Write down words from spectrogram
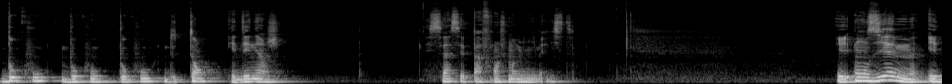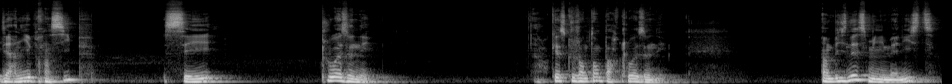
beaucoup, beaucoup, beaucoup de temps et d'énergie. Et ça, c'est pas franchement minimaliste. Et onzième et dernier principe, c'est cloisonner. Alors, qu'est-ce que j'entends par cloisonner? Un business minimaliste,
